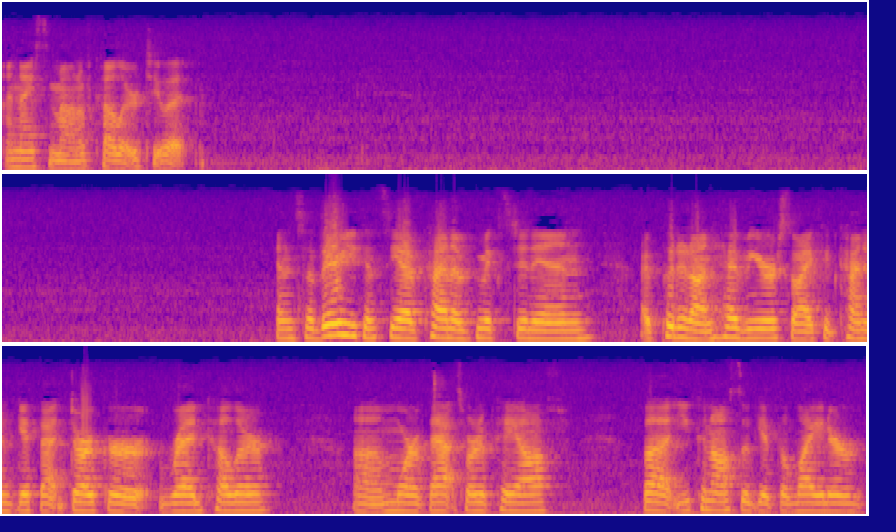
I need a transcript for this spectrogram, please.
a nice amount of color to it. And so there you can see I've kind of mixed it in. I put it on heavier so I could kind of get that darker red color, um, more of that sort of payoff. But you can also get the lighter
